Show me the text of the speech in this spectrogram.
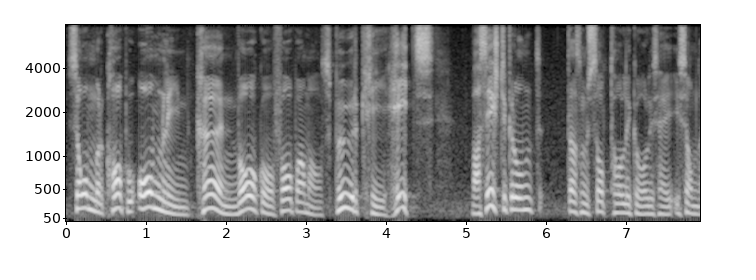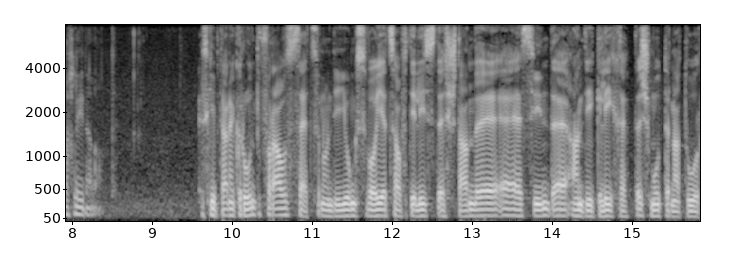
Sommer, Kobu, Omlin, Köhn, Vogo, Fobamos, Bürki, Hitz. Was ist der Grund, dass wir so tolle Goalies haben in so einem kleinen Land? Es gibt eine Grundvoraussetzung und die Jungs, die jetzt auf die Liste standen, äh, sind äh, an die gleiche. Das ist Mutter Natur.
